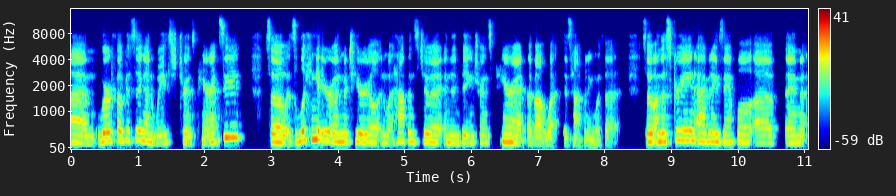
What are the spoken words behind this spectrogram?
um, we're focusing on waste transparency. So it's looking at your own material and what happens to it and then being transparent about what is happening with it. So on the screen, I have an example of an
